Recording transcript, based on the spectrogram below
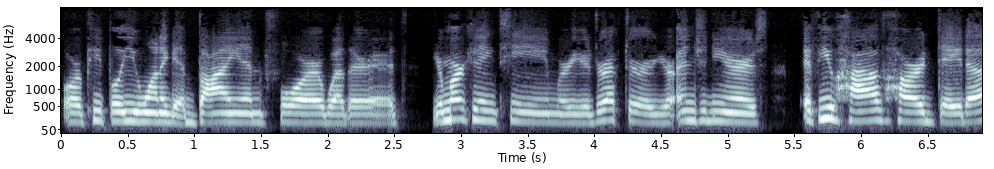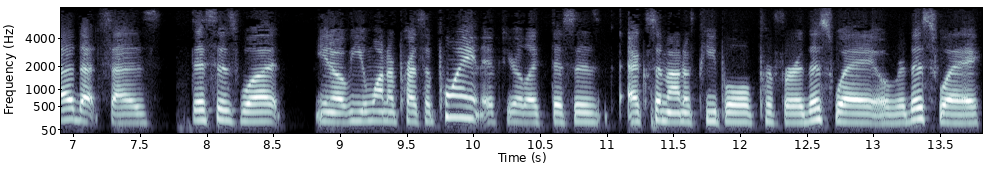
or people you want to get buy-in for whether it's your marketing team or your director or your engineers if you have hard data that says this is what you know, you want to press a point, if you're like, this is X amount of people prefer this way over this way,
